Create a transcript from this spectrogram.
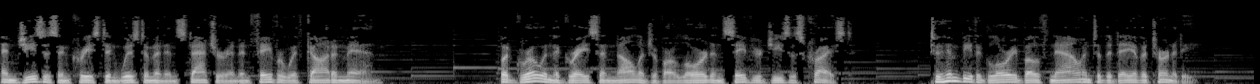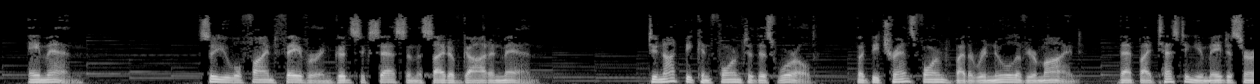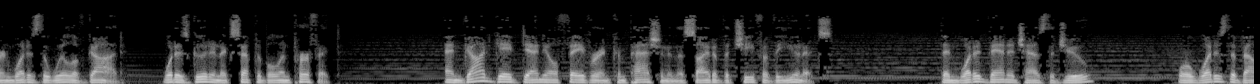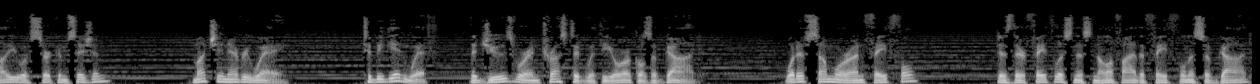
And Jesus increased in wisdom and in stature and in favor with God and man. But grow in the grace and knowledge of our Lord and Savior Jesus Christ. To him be the glory both now and to the day of eternity. Amen. So you will find favor and good success in the sight of God and man. Do not be conformed to this world, but be transformed by the renewal of your mind, that by testing you may discern what is the will of God, what is good and acceptable and perfect. And God gave Daniel favor and compassion in the sight of the chief of the eunuchs. Then what advantage has the Jew? Or what is the value of circumcision? Much in every way. To begin with, the Jews were entrusted with the oracles of God. What if some were unfaithful? Does their faithlessness nullify the faithfulness of God?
